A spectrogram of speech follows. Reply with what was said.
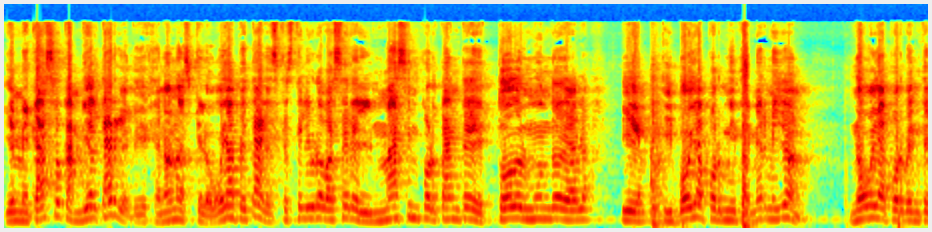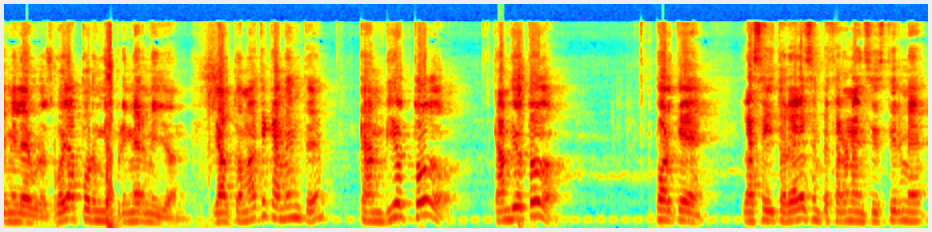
Y en mi caso cambié el target y dije, no, no, es que lo voy a petar, es que este libro va a ser el más importante de todo el mundo de habla y, y voy a por mi primer millón. No voy a por 20.000 euros, voy a por mi primer millón. Y automáticamente cambió todo cambió todo. Porque las editoriales empezaron a insistirme,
